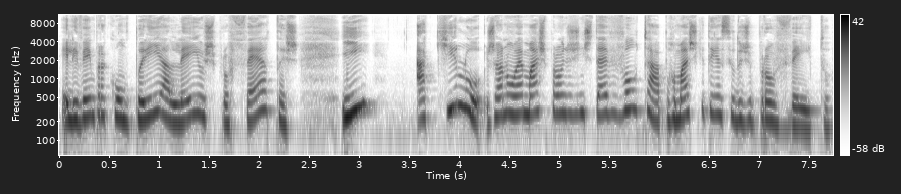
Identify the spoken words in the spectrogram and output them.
ele vem para cumprir a lei e os profetas e aquilo já não é mais para onde a gente deve voltar. Por mais que tenha sido de proveito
